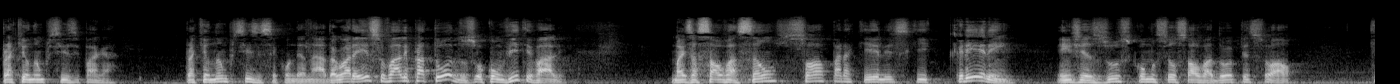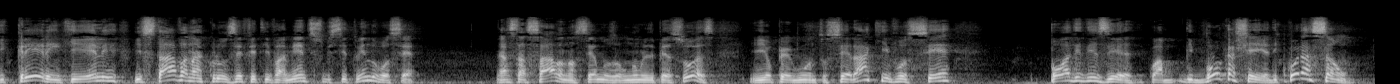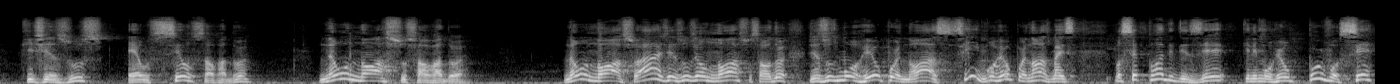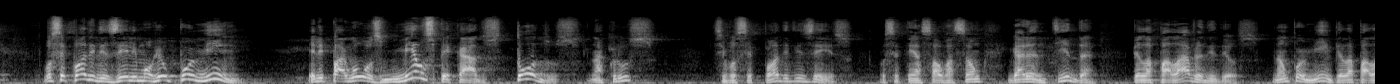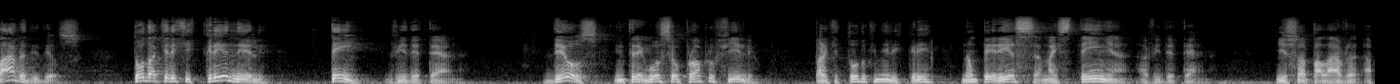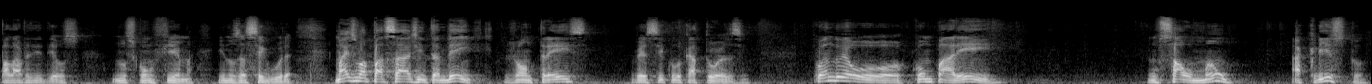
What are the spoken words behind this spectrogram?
para que eu não precise pagar para que eu não precise ser condenado. Agora, isso vale para todos, o convite vale. Mas a salvação só para aqueles que crerem em Jesus como seu Salvador pessoal. Que crerem que Ele estava na cruz efetivamente substituindo você. Nesta sala nós temos um número de pessoas e eu pergunto: será que você pode dizer de boca cheia, de coração, que Jesus é o seu Salvador? não o nosso Salvador. Não o nosso, ah, Jesus é o nosso Salvador, Jesus morreu por nós. Sim, morreu por nós, mas você pode dizer que ele morreu por você? Você pode dizer ele morreu por mim? Ele pagou os meus pecados, todos, na cruz? Se você pode dizer isso, você tem a salvação garantida pela palavra de Deus. Não por mim, pela palavra de Deus. Todo aquele que crê nele tem vida eterna. Deus entregou seu próprio Filho para que todo que nele crê não pereça, mas tenha a vida eterna. Isso a palavra, a palavra de Deus nos confirma e nos assegura. Mais uma passagem também, João 3, versículo 14. Quando eu comparei um salmão a Cristo,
